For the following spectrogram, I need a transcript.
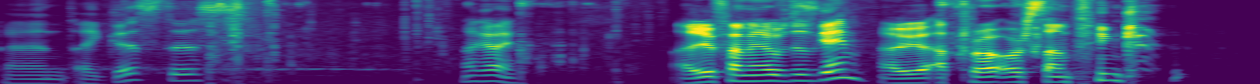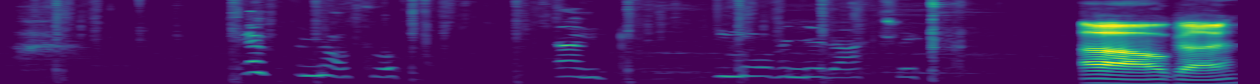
and I guess this. Okay. Are you familiar with this game? Are you a pro or something? No, I'm not full. Um, more than that actually. Ah, okay.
